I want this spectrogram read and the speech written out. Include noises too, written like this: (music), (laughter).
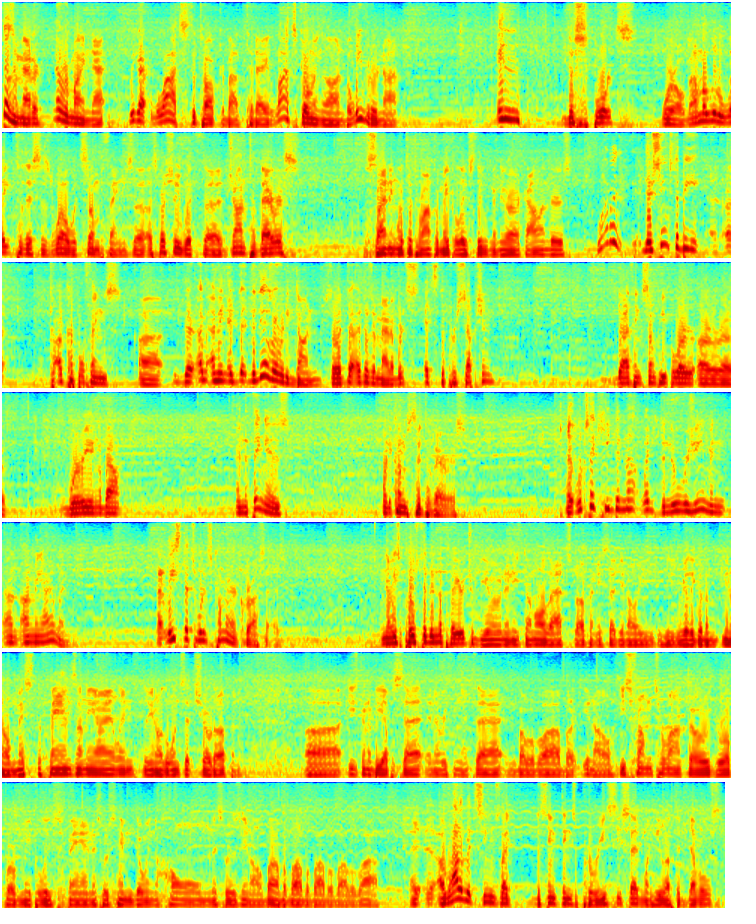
doesn't matter. Never mind that. We got lots to talk about today. Lots going on. Believe it or not, in the sports world. I'm a little late to this as well with some things, uh, especially with uh, John Tavares signing with the Toronto Maple Leafs, leaving the New York Islanders. A lot of there seems to be a, a, a couple things uh, there. I mean, it, the, deal's already done, so it, it, doesn't matter. But it's it's the perception that I think some people are are uh, worrying about. And the thing is, when it comes to Tavares, it looks like he did not like the new regime in on, on the island. At least that's what it's coming across as. Now he's posted in the Player Tribune and he's done all that stuff, and he said, you know, he, he's really gonna, you know, miss the fans on the island, you know, the ones that showed up, and uh, he's gonna be upset and everything like that, and blah blah blah. But you know, he's from Toronto, grew up a Maple Leafs fan. This was him going home. This was, you know, blah blah blah blah blah blah blah blah. A, a lot of it seems like the same things Parise said when he left the Devils,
